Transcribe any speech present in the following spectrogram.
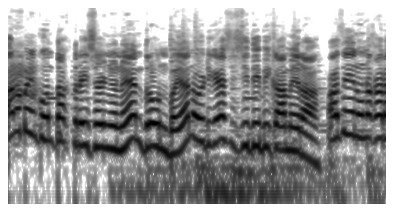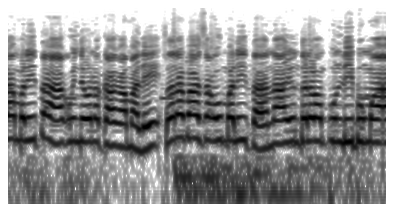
Ano ba yung contact tracer nyo na yan? Drone ba yan? Or di kaya CCTV camera? Kasi nung nakaraang balita, ako hindi ako nagkakamali. Sa nabasa kong balita na yung 20,000 mga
